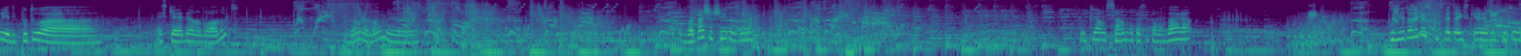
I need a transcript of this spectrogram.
Il y a des poteaux à escalader d'un endroit à un autre. Non, là non, mais... euh, On devrait pas chercher comme ça. Donc là, on sert à rien de repasser par en bas, là. Je m'attendais pas ce qu'ils se mettent à escalader le poteau.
